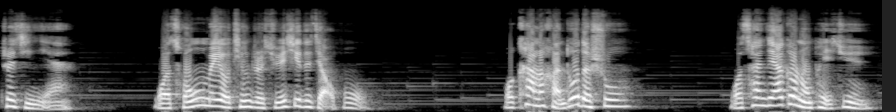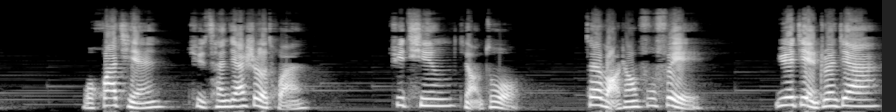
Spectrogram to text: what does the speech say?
这几年，我从没有停止学习的脚步。我看了很多的书。我参加各种培训，我花钱去参加社团，去听讲座，在网上付费约见专家，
